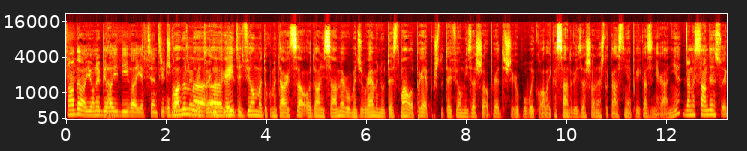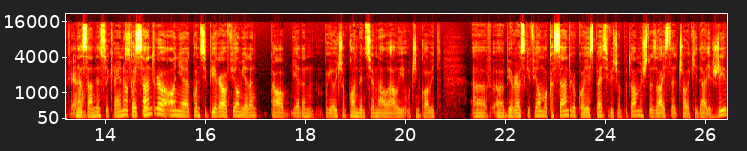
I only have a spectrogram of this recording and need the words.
A da, i ona je bila da. i diva i ekscentrična. Uglavnom, reditelj filma dokumentarca o Donny Summeru umeđu vremenu, to jest malo pre, pošto taj film izašao pred širu publiku, ovaj Cassandra izašao nešto kasnije, prikazan je ranije. Da, na Sundance je krenuo. Na Sundance je krenuo. Svoj Cassandra, put. on je koncipirao film jedan kao jedan prilično konvencional, ali učinkovit uh, uh, biografski film o Cassandru koji je specifičan po tome što zaista čovek i dalje živ,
